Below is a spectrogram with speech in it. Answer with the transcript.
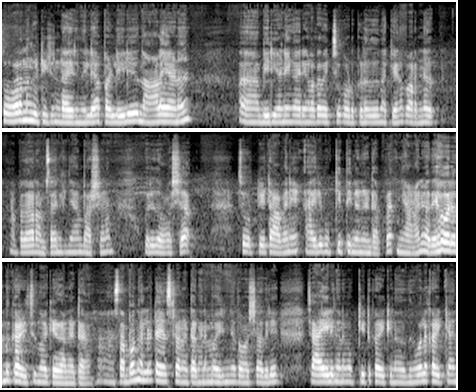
ചോറൊന്നും കിട്ടിയിട്ടുണ്ടായിരുന്നില്ല. പള്ളിയിൽ നാളെയാണ് ബിരിയാണിയും കാര്യങ്ങളൊക്കെ വെച്ച് കൊടുക്കണത് എന്നൊക്കെയാണ് പറഞ്ഞത്. അപ്പോൾ അതാ റംസാനിക്ക് ഞാൻ ഭക്ഷണം ഒരു ദോശ ചുരുട്ടിയിട്ട് അവന് അതിൽ മുക്കി തിന്നണുണ്ട്. അപ്പം ഞാനും അതേപോലെ ഒന്ന് കഴിച്ച് നോക്കിയതാണ് കേട്ടോ. സംഭവം നല്ല ടേസ്റ്റാണ് കേട്ടോ. അങ്ങനെ മൊരിഞ്ഞ ദോശ അതിൽ ചായയിൽ ഇങ്ങനെ മുക്കിയിട്ട് കഴിക്കുന്നത് അതുപോലെ കഴിക്കാൻ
